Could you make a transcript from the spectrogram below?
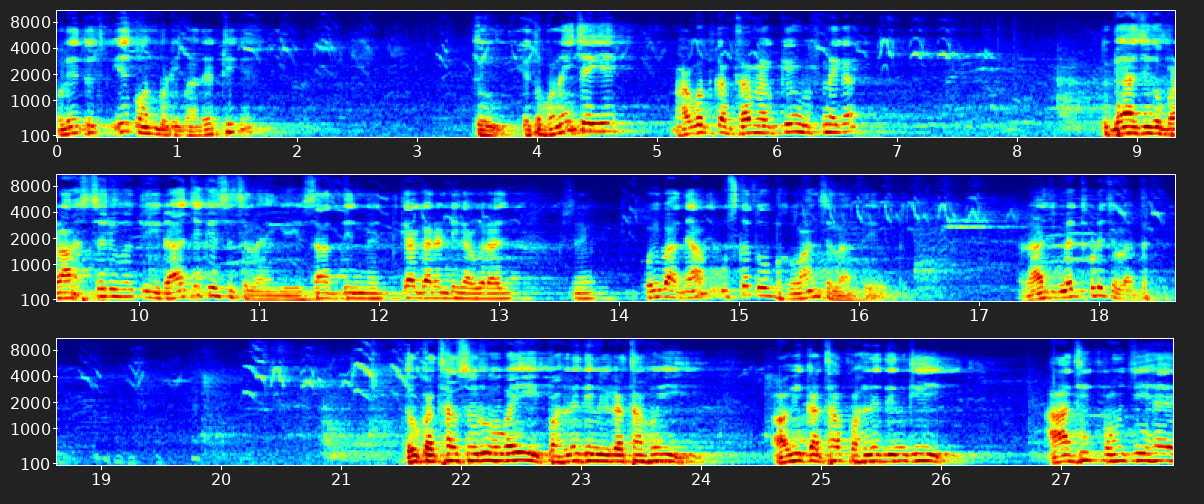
बोले तो ये कौन बड़ी बात है, ठीक है? तो ये तो होना ही चाहिए। भागवत कथा में क्यों उठने का? तो व्यास जी को बड़ा आश्चर्य हुआ तो ये राज्य कैसे चलाएँगे? सात दिन में क्या गारंटी का राज्य? कोई बात नहीं, आप उसका तो भगवान चलाते हो। राज्य में थोड़ी चलाता तो कथा शुरू हो गई, पहले दिन की कथा हुई। अभी कथा पहले दिन की आधी पहुँची है,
